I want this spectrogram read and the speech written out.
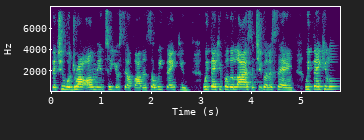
that you will draw all men to yourself, Father. And so we thank you. We thank you for the lives that you're going to save. We thank you, Lord.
